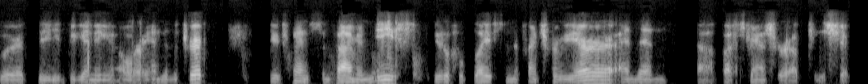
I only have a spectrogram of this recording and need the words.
We're at the beginning or end of the trip, you spend some time in Nice, beautiful place in the French Riviera, and then uh, bus transfer up to the ship.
